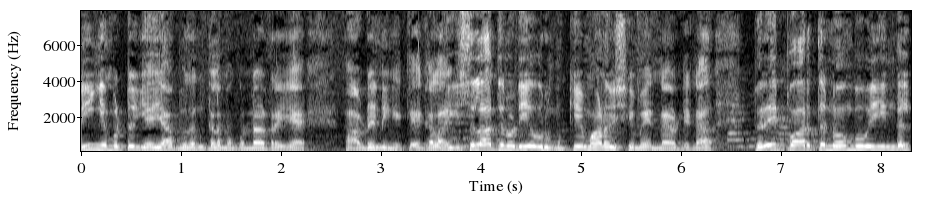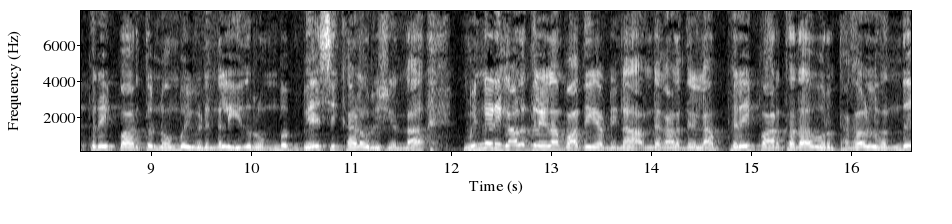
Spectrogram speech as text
நீங்கள் மட்டும் ஏயா புதன்கிழமை கொண்டாடுறீங்க அப்படின்னு நீங்கள் கேட்கலாம். இஸ்லாத்தினுடைய ஒரு முக்கியமான விஷயமே என்ன அப்படின்னா பிறை பார்த்து நோன்பு வையுங்கள் பிறை பார்த்து நோன்பை விடுங்கள். இது ரொம்ப பேசிக்கான ஒரு விஷயம்தான். முன்னாடி காலத்துலலாம் பார்த்தீங்க அப்படின்னா அந்த காலத்துலலாம் பிறை பார்த்ததாக ஒரு தகவல் வந்து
